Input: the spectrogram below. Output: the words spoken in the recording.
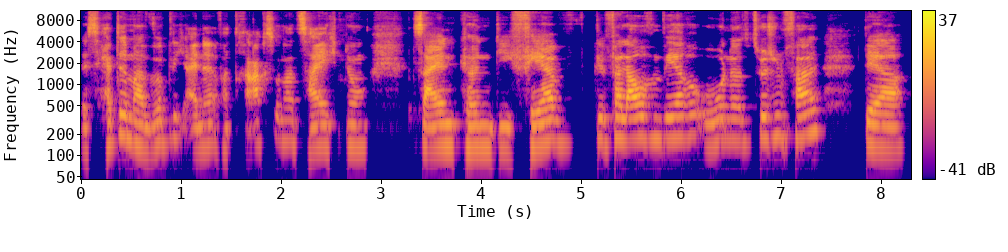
Es hätte mal wirklich eine Vertragsunterzeichnung sein können, die fair verlaufen wäre, ohne Zwischenfall. Der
